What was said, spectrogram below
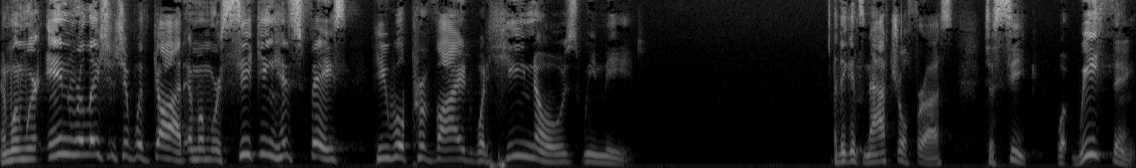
And when we're in relationship with God and when we're seeking his face, he will provide what he knows we need. I think it's natural for us to seek what we think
